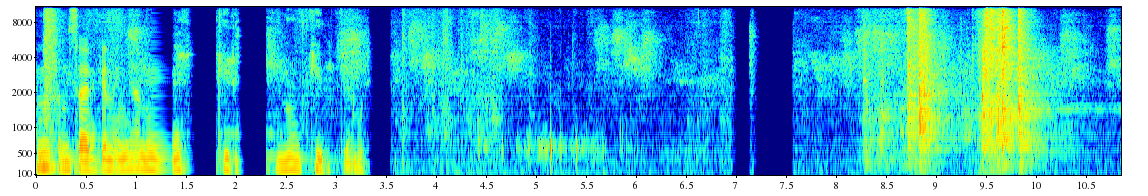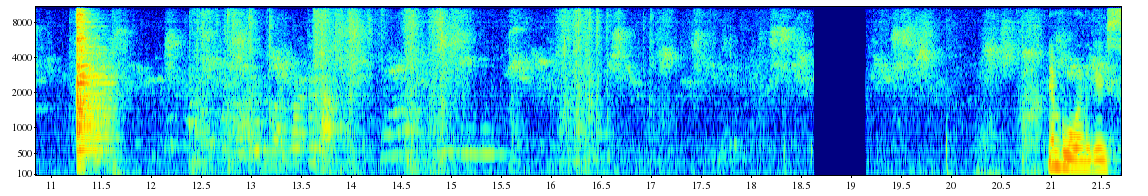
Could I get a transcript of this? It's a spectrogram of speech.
ഒന്ന് സംസാരിക്കണം ഇങ്ങനെ നോക്കിയിരിക്കും നോക്കിയിരിക്കുക. പോവാണ് ഗൈസ്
